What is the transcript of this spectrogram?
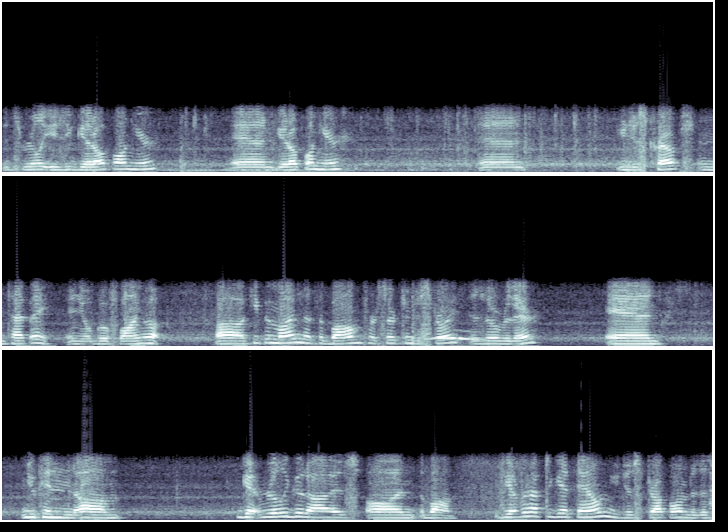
it's really easy, get up on here, and get up on here, and you just crouch and tap A, and you'll go flying up. Uh, keep in mind that the bomb for search and destroy is over there, and you can, um, get really good eyes on the bomb. If you ever have to get down, you just drop onto this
